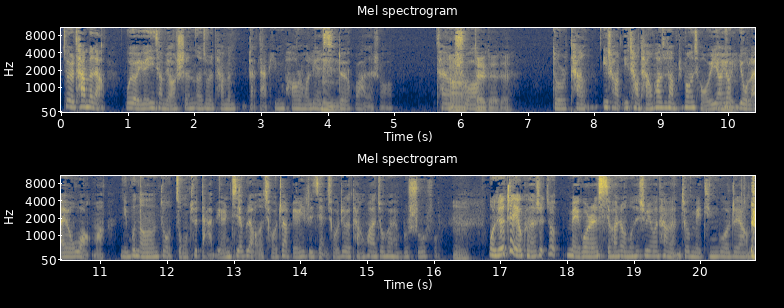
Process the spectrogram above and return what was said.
就是他们俩，我有一个印象比较深的，就是他们打打乒乓，然后练习嗯对话的时候，他就啊，说，对对对，就是谈一场一场谈话就像乒乓球一样，嗯要有来有往嘛。你不能就总去打别人接不了的球，这样别人一直捡球，这个谈话就会很不舒服。嗯我觉得这有可能是就美国人喜欢这种东西，是因为他们就没听过这样的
